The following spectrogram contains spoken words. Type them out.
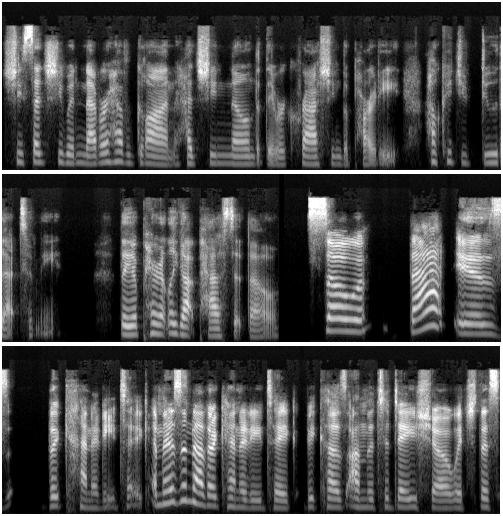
She said she would never have gone had she known that they were crashing the party. How could you do that to me? They apparently got past it, though. So that is the Kennedy take. And there's another Kennedy take because on the Today Show, which this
